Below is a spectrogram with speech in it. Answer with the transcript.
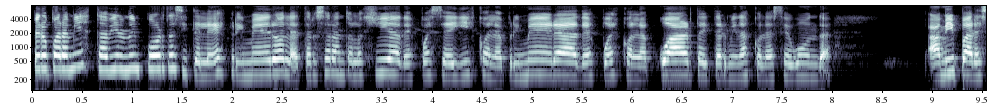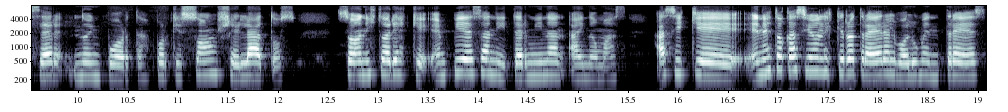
pero para mí está bien, no importa si te lees primero la tercera antología, después seguís con la primera, después con la cuarta y terminas con la segunda. A mi parecer no importa, porque son relatos, son historias que empiezan y terminan ahí nomás. Así que en esta ocasión les quiero traer el volumen 3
